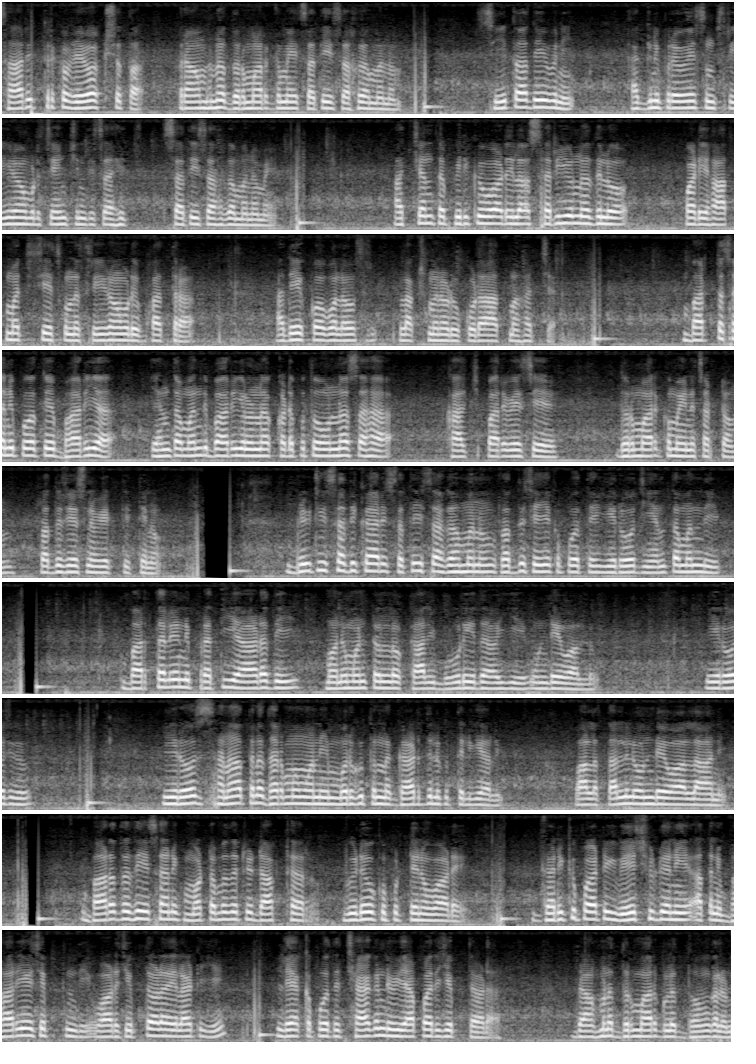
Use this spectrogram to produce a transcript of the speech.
చారిత్రక వివక్షత బ్రాహ్మణ దుర్మార్గమే సతీ సహగమనం. సీతాదేవిని అగ్ని ప్రవేశం శ్రీరాముడు చేయించింది సహి సతీ సహగమనమే. అత్యంత పిరికివాడిలా సరియు నదిలో పడి ఆత్మహత్య చేసుకున్న శ్రీరాముడి పాత్ర అదే కోవలో లక్ష్మణుడు కూడా ఆత్మహత్య. భర్త చనిపోతే భార్య ఎంతమంది భార్యలున్నా కడుపుతో ఉన్నా సహా కాల్చి పారవేసే దుర్మార్గమైన చట్టం. రద్దు చేసిన వ్యక్తి తిను. బ్రిటిష్ అధికారి సతీష్ అగమనం రద్దు చేయకపోతే ఈరోజు ఎంతమంది భర్త లేని ప్రతి ఆడది మనుమంటల్లో కాలి బూడిద అయ్యి ఉండేవాళ్ళు. ఈరోజు ఈరోజు సనాతన ధర్మం అని మరుగుతున్న గాడిదలకు తెలియాలి. వాళ్ళ తల్లులు ఉండేవాళ్ళ అని. భారతదేశానికి మొట్టమొదటి డాక్టర్ విడోకు పుట్టిన వాడే గరికపాటి వేశ్యుడని అతని భార్య చెప్తుంది. వాడు చెప్తాడా ఇలాంటివి లేకపోతే చాగండి వ్యాపారి చెప్తాడా? బ్రాహ్మణ దుర్మార్గులు దొంగలు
